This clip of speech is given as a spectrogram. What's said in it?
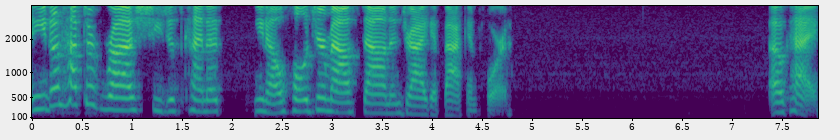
And you don't have to rush, you just kind of, you know, hold your mouse down and drag it back and forth. Okay.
